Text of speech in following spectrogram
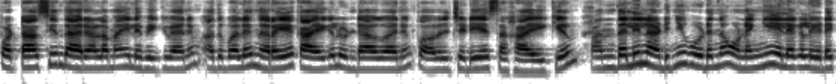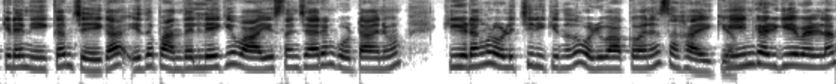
പൊട്ടാസ്യം ധാരാളമായി ലഭിക്കുവാനും അതുപോലെ നിറയെ കായ്കൾ ഉണ്ടാകുവാനും കോവൽ ചെടിയെ സഹായിക്കും. പന്തലിൽ അടിഞ്ഞുകൂടുന്ന ഉണങ്ങിയ ഇലകൾ ഇടയ്ക്കിടെ നീക്കം ചെയ്യുക ഇത് പന്തലിലേക്ക് വായുസഞ്ചാരം കൂട്ടാനും കീടങ്ങൾ ഒളിച്ചിരിക്കുന്നത് ഒഴിവാക്കുവാനും സഹായിക്കും. മീൻ കഴുകിയ വെള്ളം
